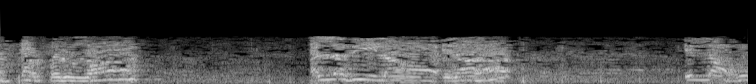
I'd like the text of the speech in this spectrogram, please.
استغفر اللہ الذي لا الہ الا هو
